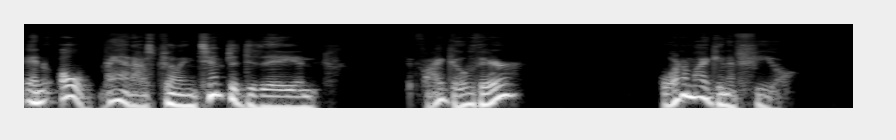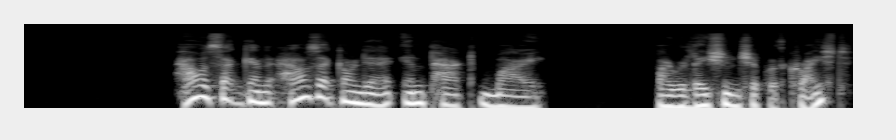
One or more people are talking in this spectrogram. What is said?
and oh man, I was feeling tempted today. And if I go there, what am I going to feel? How is that going to how is that going to impact my my relationship with Christ,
